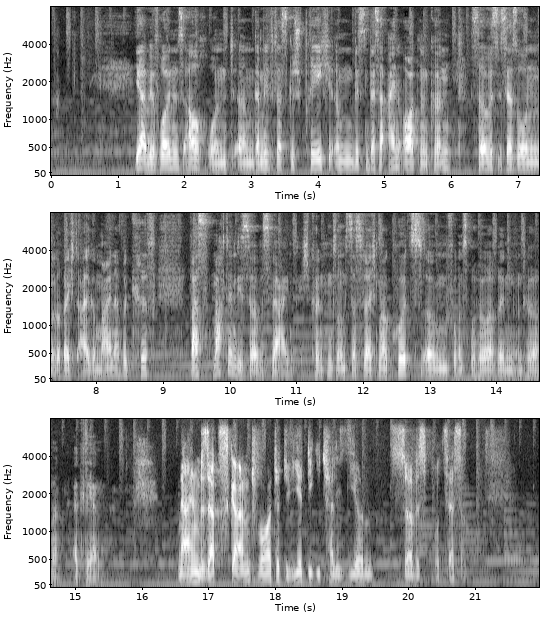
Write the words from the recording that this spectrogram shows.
Ja, wir freuen uns auch. Und ähm, damit wir das Gespräch ähm, ein bisschen besser einordnen können, Service ist ja so ein recht allgemeiner Begriff. Was macht denn die Serviceware eigentlich? Könnten Sie uns das vielleicht mal kurz ähm, für unsere Hörerinnen und Hörer erklären? In einem Satz geantwortet, wir digitalisieren Serviceprozesse.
